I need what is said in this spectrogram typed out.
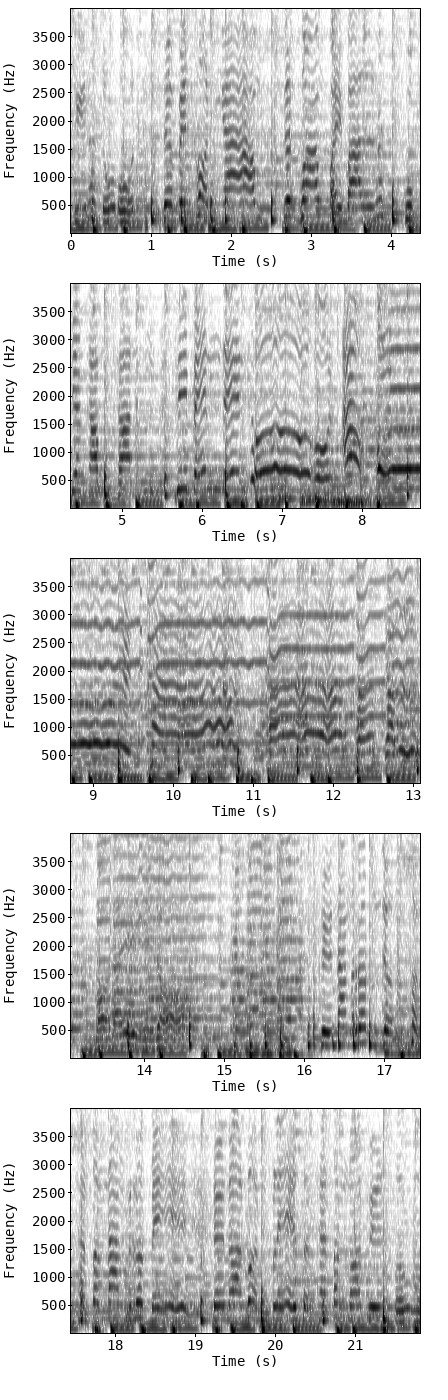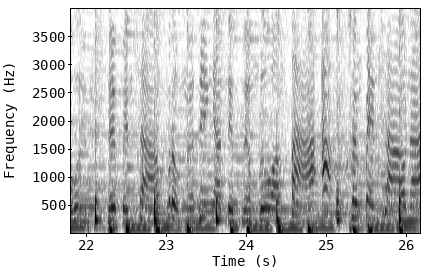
เชื้อตัดเธอเป็นคนงามเกินความไปบันผูกเคียงกับฉันที่เป็นเด่นโคนเอ้าโอ้ยหาหาหากันบ่ได้ดอกเธอนั่งรถยนต์ส่วนฉันต้องนั่งรถเมล์เธอนอนบนเปลส่วนฉันต้องนอนพื้นปูนเธอเป็นสาวกรุงที่งานติดเตรียมดวงตาฉันเป็นชาวนา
